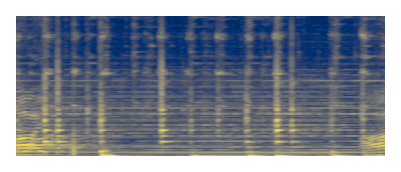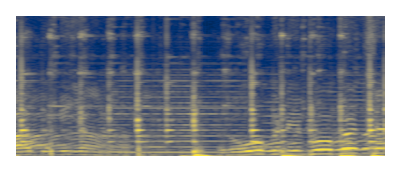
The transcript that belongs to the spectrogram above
ભાઈ આ દુનિયા રોગ ને ભોગ છે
